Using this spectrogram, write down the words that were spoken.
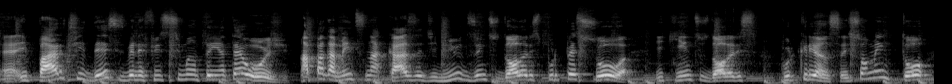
É, e parte desses benefícios se mantém até hoje. Há pagamentos na casa de 1.200 dólares por pessoa e 500 dólares por criança. Isso aumentou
